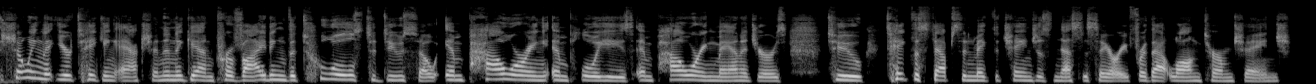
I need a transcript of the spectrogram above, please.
showing that you're taking action and again, providing the tools to do so, empowering employees, empowering managers to take the steps and make the changes necessary for that long-term change.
